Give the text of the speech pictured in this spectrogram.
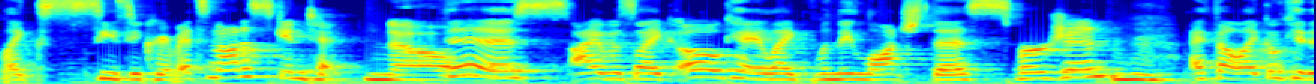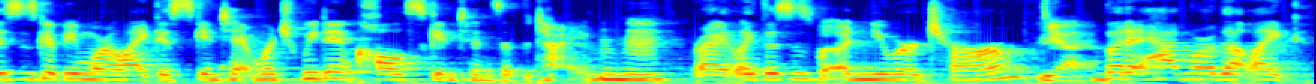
like CC cream. It's not a skin tint. No. This, I was like, oh, okay, like when they launched this version, Mm-hmm. I felt like, okay, this is gonna be more like a skin tint, which we didn't call skin tints at the time, right? Like this is a newer term. Mm-hmm. Yeah. But it had more of that like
